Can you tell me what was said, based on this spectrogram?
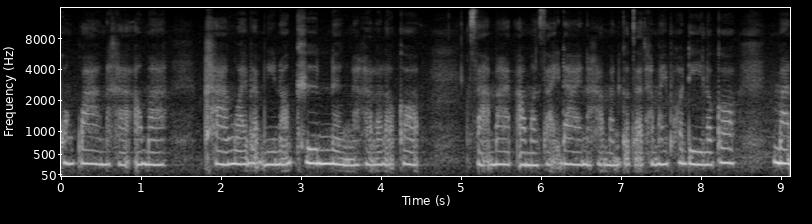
กว้างๆนะคะ เอามาค้างไว้แบบนี้เนาะคืนหนึ่งนะคะ แล้วเราก็ สามารถเอามาใส่ได้นะคะ มันก็จะทำให้พอดีแล้วก็มัน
